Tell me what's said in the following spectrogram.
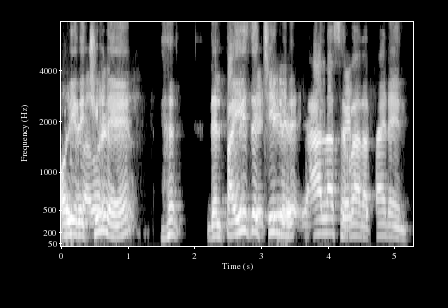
Oye, de Chile, ¿eh? Del país de, Chile, ala cerrada, Tyren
